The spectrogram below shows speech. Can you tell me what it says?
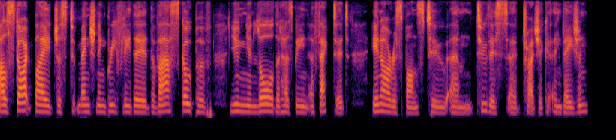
I'll start by just mentioning briefly the, the vast scope of union law that has been affected in our response to, um, to this uh, tragic invasion.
